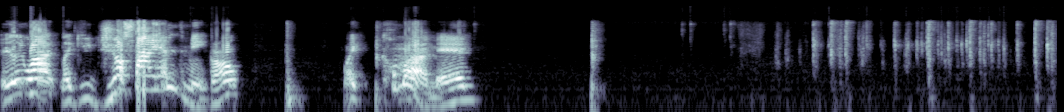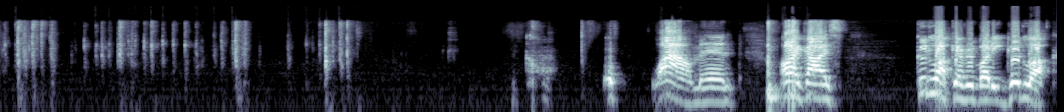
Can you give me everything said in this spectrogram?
Really what? Like you just IM'd me, bro. Like, come on, man. Oh, wow, man. All right, guys. Good luck, everybody. Good luck.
